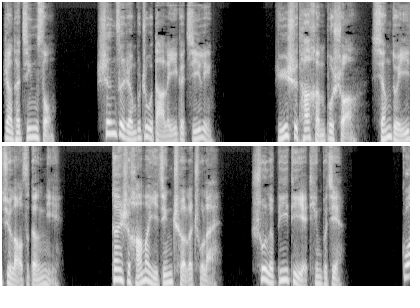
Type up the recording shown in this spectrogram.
让他惊悚，身子忍不住打了一个激灵。于是他很不爽，想怼一句“老子等你”，但是蛤蟆已经扯了出来，说了逼地也听不见。呱！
